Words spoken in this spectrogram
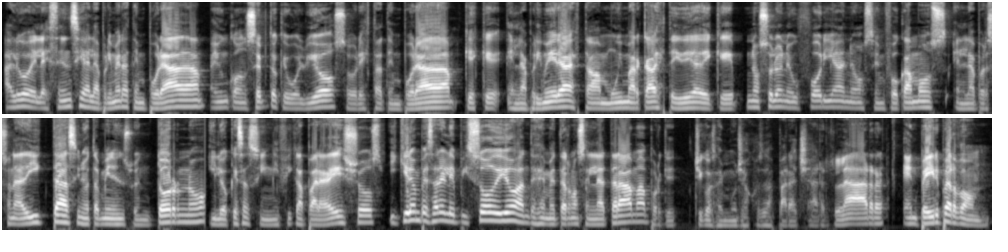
algo de la esencia de la primera temporada. Hay un concepto que volvió sobre esta temporada, que es que en la primera estaba muy marcada esta idea de que no solo en Euforia nos enfocamos en la persona adicta, sino también en su entorno y lo que eso significa para ellos. Y quiero empezar el episodio antes de meternos en la trama, porque chicos hay muchas cosas para charlar, en pedir perdón.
